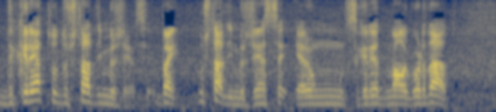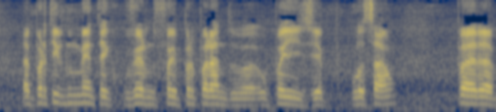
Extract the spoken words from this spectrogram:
decreto do estado de emergência. Bem, o estado de emergência era um segredo mal guardado. A partir do momento em que o governo foi preparando o país e a população para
